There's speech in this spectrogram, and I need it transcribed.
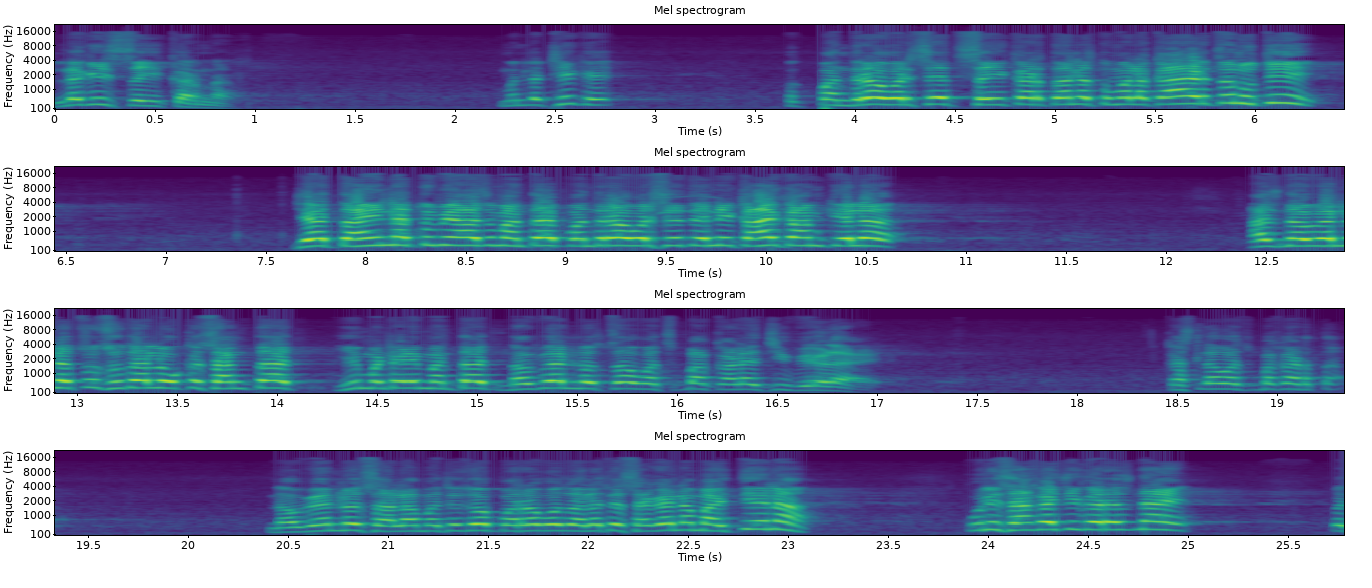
लगेच सही करणार. म्हटलं ठीक आहे. मग पंधरा वर्षात सही करताना तुम्हाला काय अडचण होती? ज्या ताईंना तुम्ही आज म्हणताय पंधरा वर्ष त्यांनी काय काम केलं? आज नव्याण्णवचं सुद्धा लोक सांगतात ही मंडळी म्हणतात नव्याण्णवचा वचपा काढायची वेळ आहे. कसला वचपा काढता? नव्याण्णव सालामध्ये जो पराभव झाला ते सगळ्यांना माहिती आहे ना. कुणी सांगायची गरज नाही. पण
